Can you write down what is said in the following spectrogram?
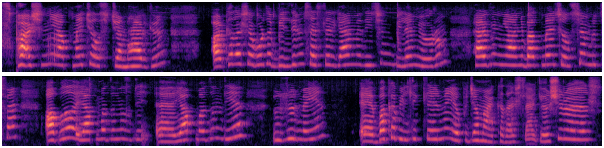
siparişini yapmaya çalışacağım her gün. Arkadaşlar burada bildirim sesleri gelmediği için bilemiyorum. Her gün yani bakmaya çalışacağım. Lütfen abla yapmadınız e, yapmadın diye üzülmeyin. E, bakabildiklerimi yapacağım arkadaşlar. Görüşürüz.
